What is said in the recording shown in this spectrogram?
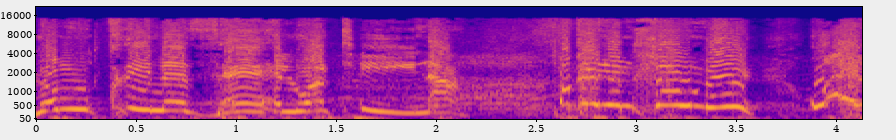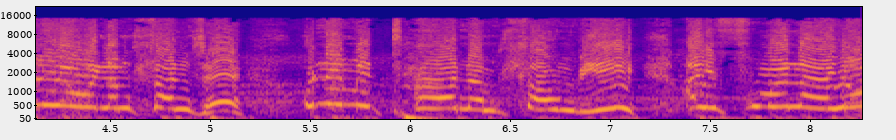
lomcinezelwa thina okanye mhlawumbi ueliyo namhlanje unemithana mhlawumbi ayifumanayo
